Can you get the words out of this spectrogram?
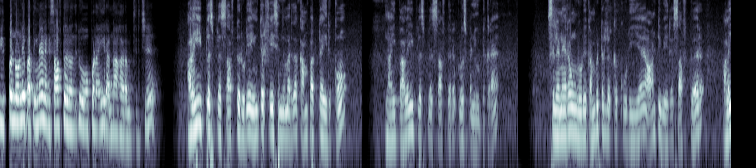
கிளிக் பண்ணோடனே பார்த்தீங்கன்னா எனக்கு சாஃப்ட்வேர் வந்துட்டு ஓப்பன் ஆகி ரன் ஆக ஆரம்பிச்சிருச்சு. அலை ப்ளஸ் ப்ளஸ் சாஃப்ட்வேருடைய இன்டர்ஃபேஸ் இந்த மாதிரி தான் கம்பாக்டாக இருக்கும். நான் இப்போ அலை ப்ளஸ் ப்ளஸ் சாஃப்ட்வேரை க்ளோஸ் பண்ணி விட்டுக்கிறேன். சில நேரம் உங்களுடைய கம்ப்யூட்டரில் இருக்கக்கூடிய ஆன்டிவைரஸ் சாஃப்ட்வேர் அலை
